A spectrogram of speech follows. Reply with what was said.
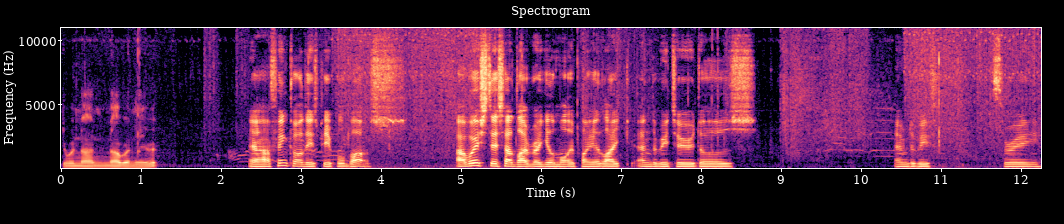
You would not know near it. Yeah, I think all these people bots. I wish this had like regular multiplayer like MW2 does. MW3.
